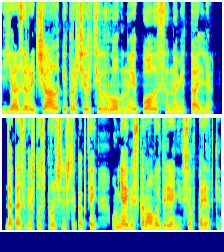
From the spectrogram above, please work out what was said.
Я зарычал и прочертил ровные полосы на металле, доказывая, что с прочностью когтей у меня и без кормовой дряни все в порядке.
